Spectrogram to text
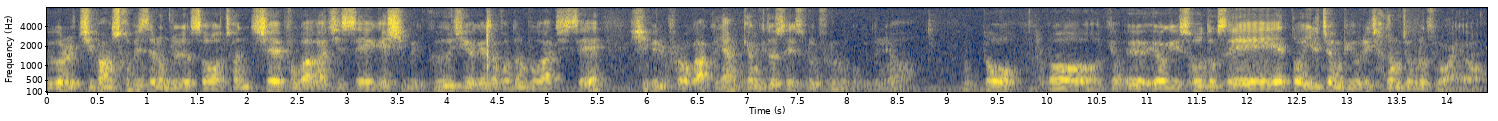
그거를 지방 소비세로 늘려서 전체 부가가치세액의 11, 그 지역에서 거둔 부가가치세의 11%가 그냥 경기도 세수로 들어오는 거거든요. 또 어, 여기 소득세의 또 일정 비율이 자동적으로 들어와요.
